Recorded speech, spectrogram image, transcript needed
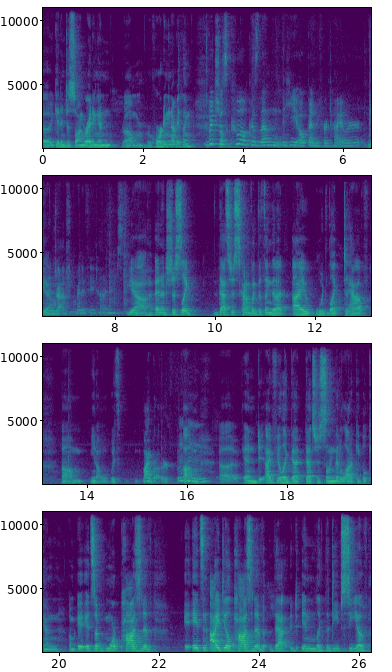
uh, get into songwriting and um, recording and everything Which is cool because then he opened for Tyler Yeah. and Josh quite a few times. yeah and it's just like that's just kind of like the thing that i, I would like to have um, you know with my brother um, uh, and i feel like that that's just something that a lot of people can um, it, it's a more positive it- it's an ideal positive that in like the deep sea of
